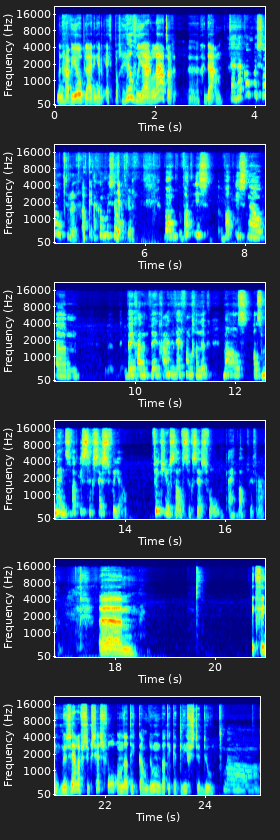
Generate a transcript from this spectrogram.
mijn HBO-opleiding heb ik echt pas heel veel jaren later eh, gedaan. Ja, daar komen we zo op terug. Oké. Daar komen we zo Ja. op terug. Want wat is, wat is nou. ehm, wij, gaan, wij gaan de weg van geluk, maar als, als mens, wat is succes voor jou? Vind je jezelf succesvol? Eigenlijk wat weer vragen. Ehm, ik vind mezelf succesvol omdat ik kan doen wat ik het liefste doe. Wow.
